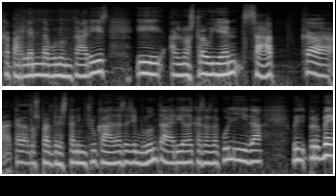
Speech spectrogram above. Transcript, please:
que parlem de voluntaris i el nostre oient sap que cada dos per tres tenim trucades de gent voluntària, de cases d'acollida... Vull dir, però bé,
